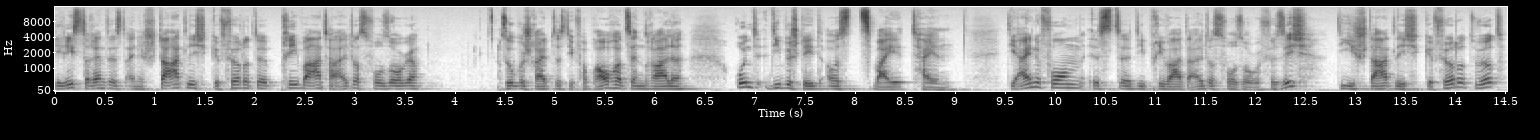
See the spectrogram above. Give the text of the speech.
die Riester-Rente ist eine staatlich geförderte private Altersvorsorge. So beschreibt es die Verbraucherzentrale und die besteht aus zwei Teilen. Die eine Form ist äh, die private Altersvorsorge für sich, die staatlich gefördert wird.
